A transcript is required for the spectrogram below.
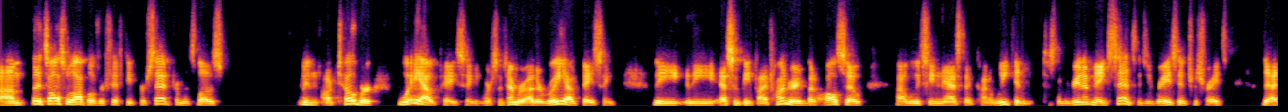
um, but it's also up over 50% from its lows in October, way outpacing, or September rather, way outpacing the, the S&P 500, but also uh, we've seen NASDAQ kind of weaken to some degree, and it makes sense as you raise interest rates that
